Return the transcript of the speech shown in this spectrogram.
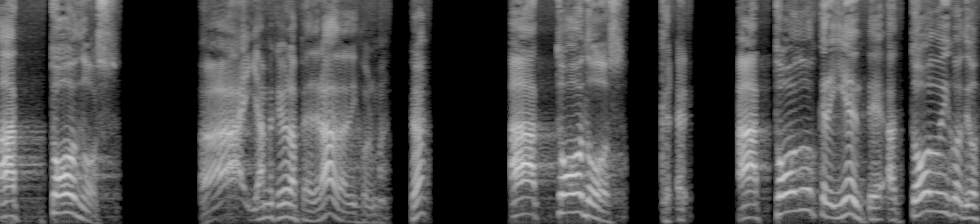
A todos. Ay, ya me cayó la pedrada, dijo el hermano a todos, a todo creyente, a todo hijo de Dios,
